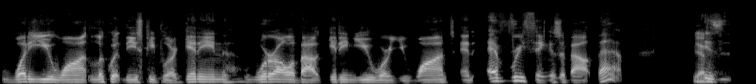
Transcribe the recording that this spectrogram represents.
what do you want? Look what these people are getting. We're all about getting you where you want, and everything is about them. Yep. Is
